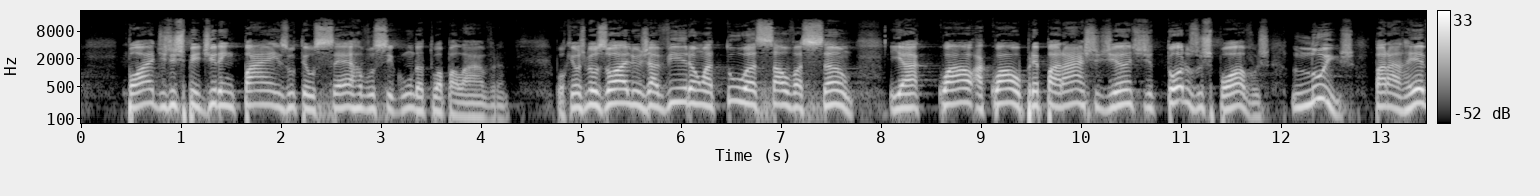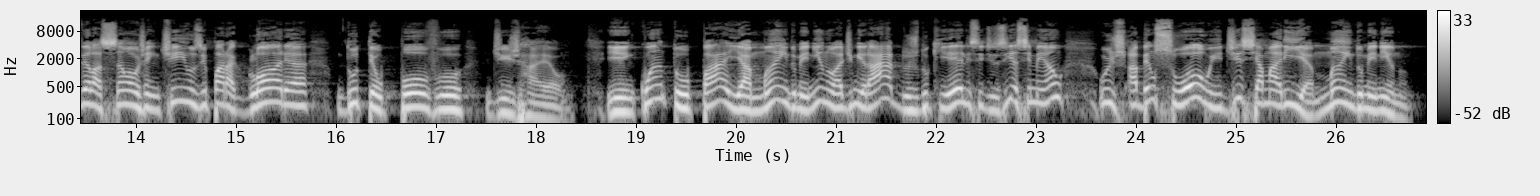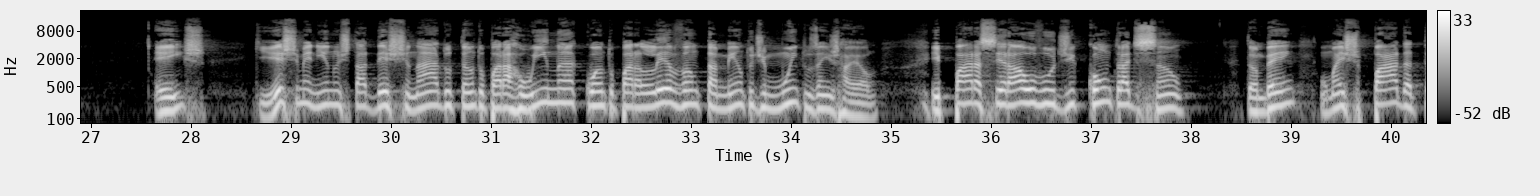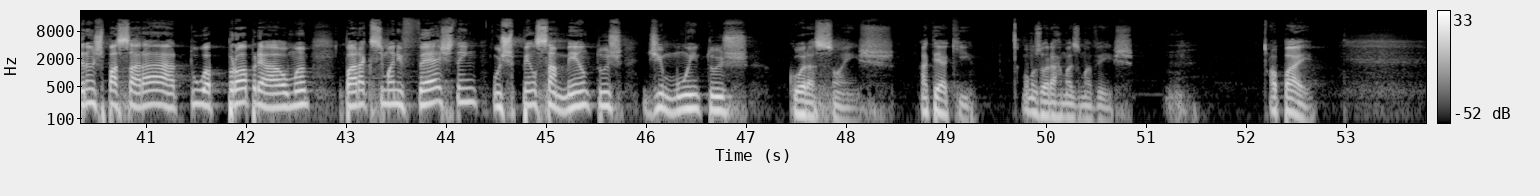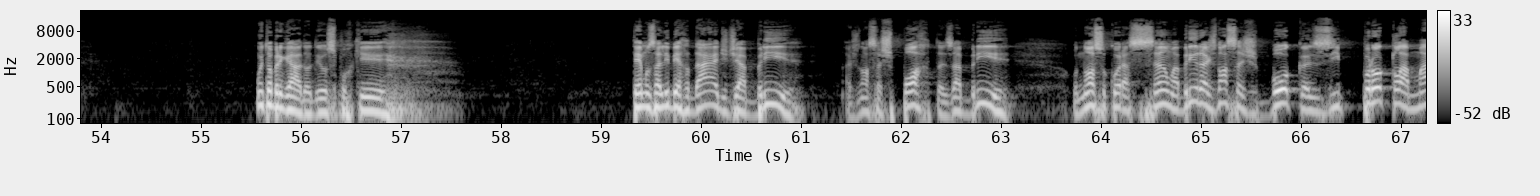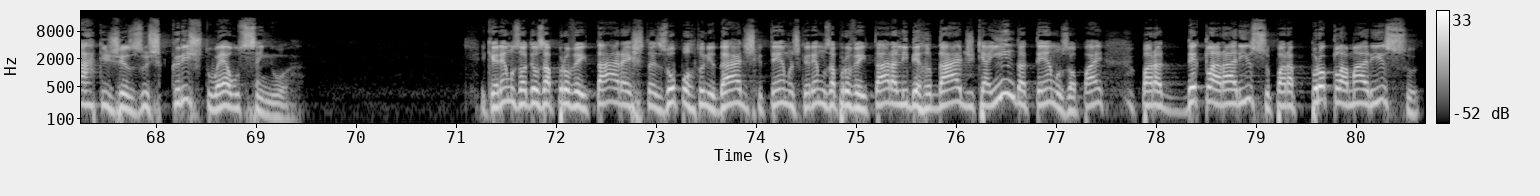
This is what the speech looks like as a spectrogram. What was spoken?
podes despedir em paz o teu servo segundo a tua palavra. Porque os meus olhos já viram a tua salvação, e a qual, a qual preparaste diante de todos os povos, luz para a revelação aos gentios e para a glória do teu povo de Israel. E enquanto o pai e a mãe do menino, admirados do que ele se dizia, Simeão os abençoou e disse a Maria, mãe do menino: Eis que este menino está destinado tanto para a ruína quanto para levantamento de muitos em Israel, e para ser alvo de contradição. Também uma espada transpassará a tua própria alma, para que se manifestem os pensamentos de muitos corações. Até aqui. Vamos orar mais uma vez. Ó oh, Pai, muito obrigado, ó Deus, porque temos a liberdade de abrir as nossas portas, abrir o nosso coração, abrir as nossas bocas e proclamar que Jesus Cristo é o Senhor. E queremos, ó Deus, aproveitar estas oportunidades que temos, queremos aproveitar a liberdade que ainda temos, ó Pai, para declarar isso, para proclamar isso,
